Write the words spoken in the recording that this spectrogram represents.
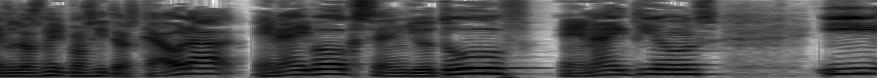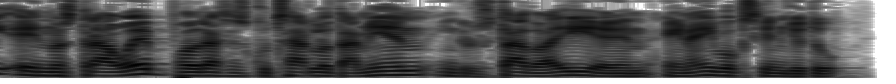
en los mismos sitios que ahora, en iBox, en YouTube, en iTunes y en nuestra web podrás escucharlo también incrustado ahí en, en iBox y en YouTube.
